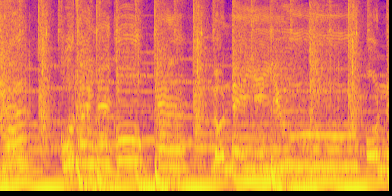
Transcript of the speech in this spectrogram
ခံကိုတိုင်းနဲ့ကိုကန်လုံးနေရင်ယူကိုနေ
